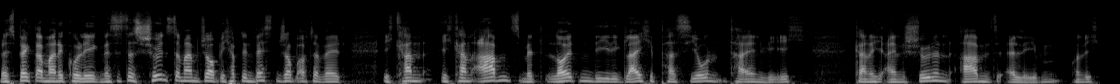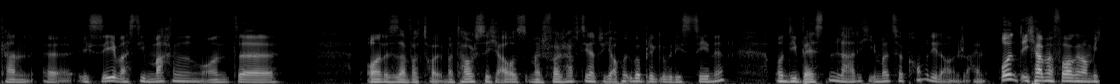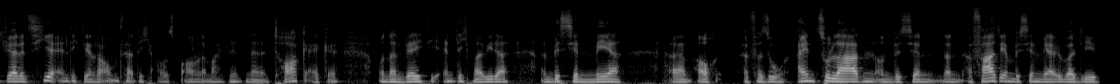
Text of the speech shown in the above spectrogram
Respekt an meine Kollegen. Das ist das Schönste an meinem Job. Ich habe den besten Job auf der Welt. Ich kann, ich kann abends mit Leuten, die die gleiche Passion teilen wie ich, kann ich einen schönen Abend erleben und ich kann, äh, ich sehe, was die machen und äh, und es ist einfach toll. Man tauscht sich aus. Man verschafft sich natürlich auch einen Überblick über die Szene. Und die Besten lade ich immer zur Comedy Lounge ein. Und ich habe mir vorgenommen, ich werde jetzt hier endlich den Raum fertig ausbauen. Und dann mache ich da hinten eine Talk-Ecke. Und dann werde ich die endlich mal wieder ein bisschen mehr ähm, auch äh, versuchen einzuladen. Und ein bisschen, dann erfahrt ihr ein bisschen mehr über die.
